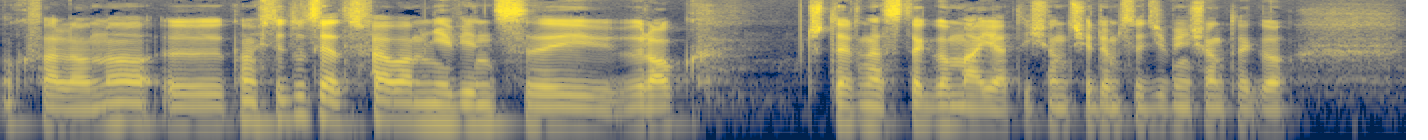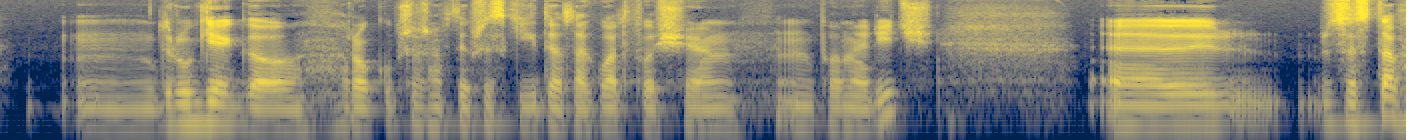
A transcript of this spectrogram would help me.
uchwalono. E, konstytucja trwała mniej więcej rok, 14 maja 1790 Mm, drugiego roku, przepraszam, w tych wszystkich datach łatwo się mm, pomylić. E, została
